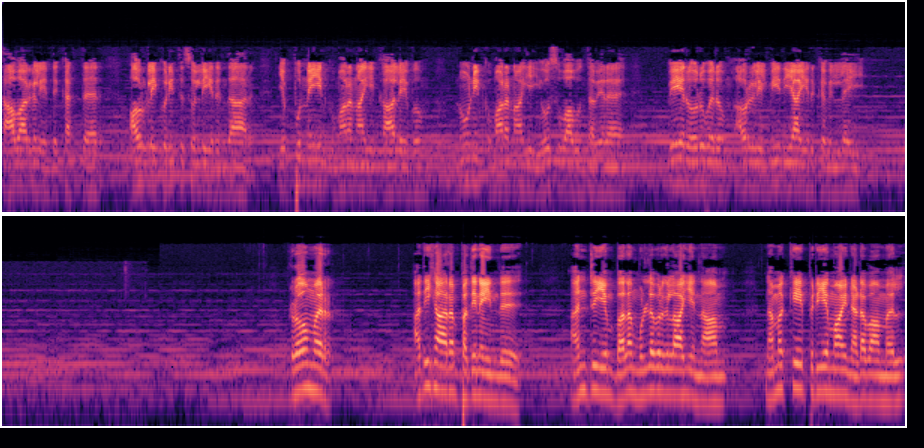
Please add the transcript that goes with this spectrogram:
சாவார்கள் என்று கர்த்தர் அவர்களை குறித்து சொல்லி இருந்தார் எப்புன்னையின் குமாரனாகிய காலேபும் நூனின் குமாரனாகிய யோசுவாவும் தவிர வேறொருவரும் அவர்களில் மீதியாய் இருக்கவில்லை ரோமர் அதிகாரம் பதினைந்து. அன்றியும் பலம் உள்ளவர்களாகிய நாம் நமக்கே பிரியமாய் நடவாமல்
